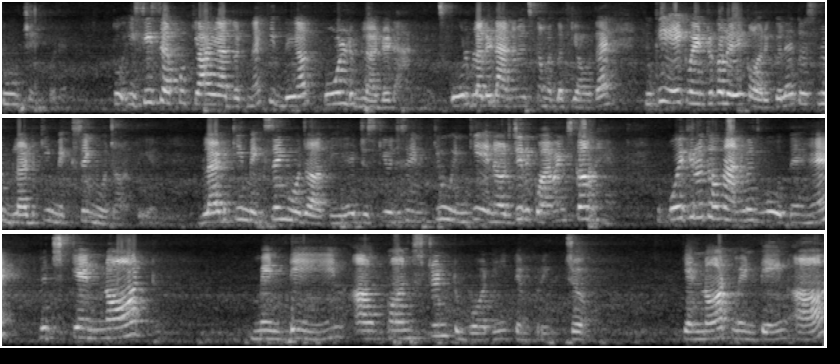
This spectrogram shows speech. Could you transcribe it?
टू चेंबर है. तो इसी से आपको क्या याद रखना है कि they are cold blooded animals cold blooded animals का मतलब क्या होता है? क्योंकि एक वेंट्रिकल और एक ऑरिकल है तो इसमें ब्लड की मिक्सिंग हो जाती है. ब्लड की मिक्सिंग हो जाती है, जिसकी वजह से क्यों इनकी एनर्जी रिक्वायरमेंट्स कम है। तो कोई किलोथर्म एनिमल्स वो होते हैं which can not maintain a body temperature can not maintain a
